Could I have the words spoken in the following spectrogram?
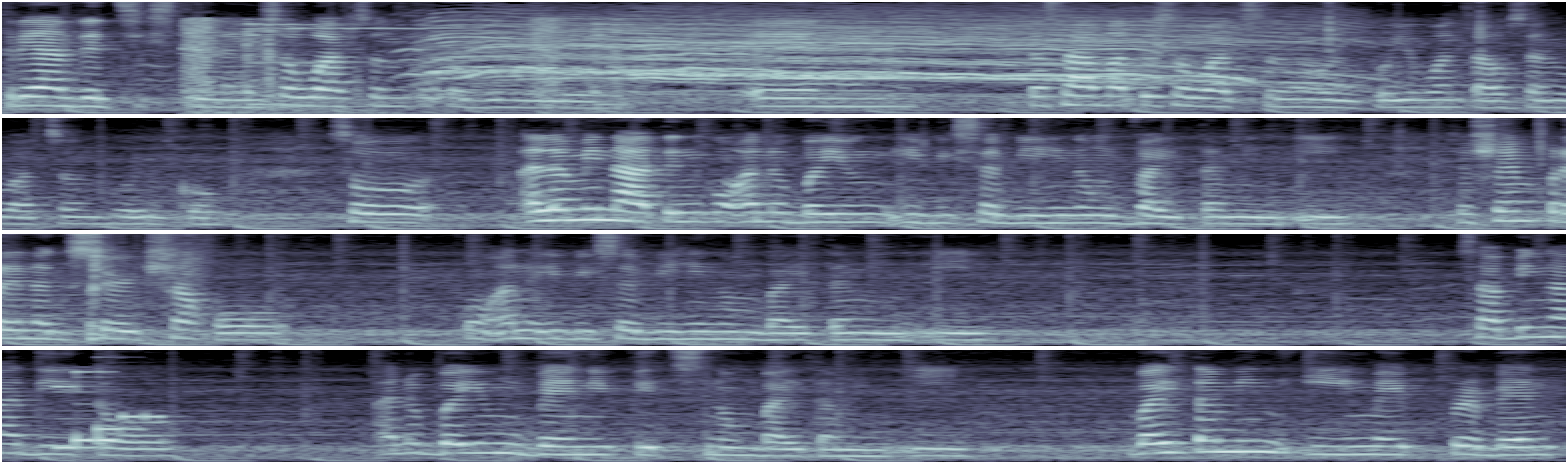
369. Sa Watson ko to bumili. And, kasama to sa Watson Hole ko, yung 1,000 Watson Hole ko. So, alamin natin kung ano ba yung ibig sabihin ng vitamin E. So, syempre, nag-search ako kung ano ibig sabihin ng vitamin E. Sabi nga dito, ano ba yung benefits ng vitamin E? Vitamin E may prevent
